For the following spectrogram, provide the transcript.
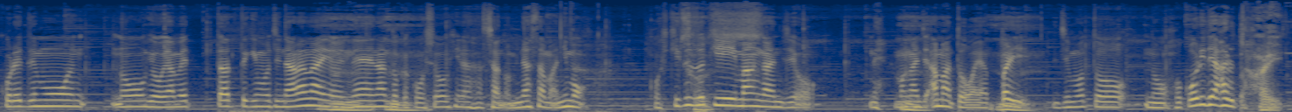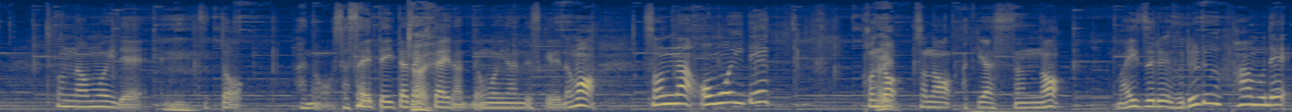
これでもう農業をやめたって気持ちにならないようにね、うんなんとかこう消費者の皆様にもこう引き続き万願寺をね万願寺甘党はやっぱり地元の誇りであると、はい、そんな思いでうん。ずっとあの支えていただきたいなって思いなんですけれども、そんな思いで今度、はい。その秋安さんの舞鶴フルルファームで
